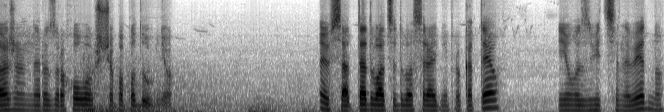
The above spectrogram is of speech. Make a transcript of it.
Даже не розраховував, що попаду в нього. Ну і все, Т-22 середній прокатив. Його звідси не видно.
